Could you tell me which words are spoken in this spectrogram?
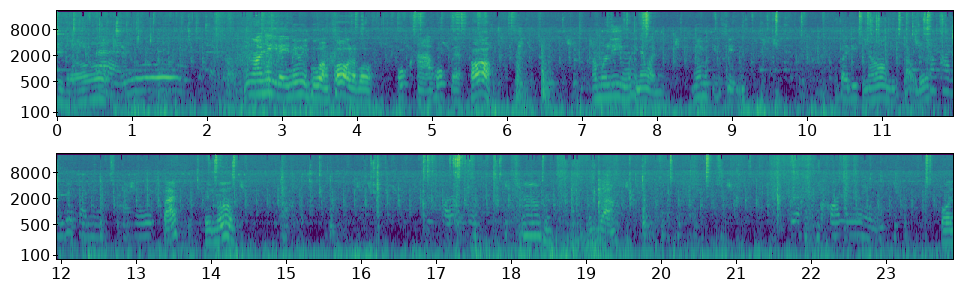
พี่น้องมึงเอานี่ได้เนยพวงพ่อละบ่พกหาพกแต่พ่อเอามือลิงมาให้ยังวันนี้มึงมากินสิ นไปดิพี่น้องดิเต่าเด้อไปเห็นมืออืมมันยางคน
